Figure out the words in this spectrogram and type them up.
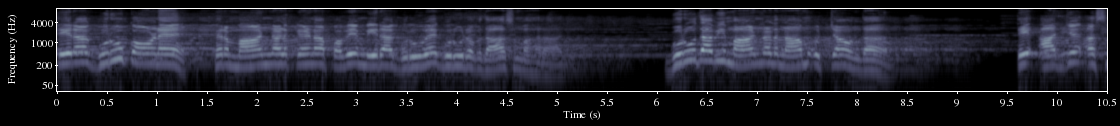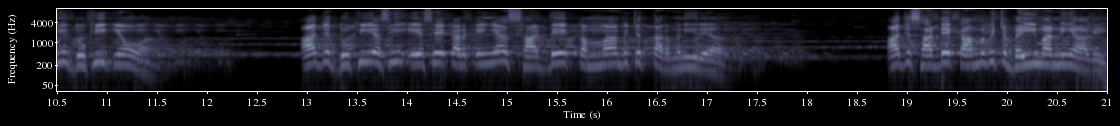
ਤੇਰਾ ਗੁਰੂ ਕੌਣ ਹੈ? ਫਿਰ ਮਾਣ ਨਾਲ ਕਹਿਣਾ ਪਵੇ ਮੇਰਾ ਗੁਰੂ ਹੈ ਗੁਰੂ ਰਵਿਦਾਸ ਮਹਾਰਾਜ। ਗੁਰੂ ਦਾ ਵੀ ਮਾਣ ਨਾਲ ਨਾਮ ਉੱਚਾ ਹੁੰਦਾ। ਤੇ ਅੱਜ ਅਸੀਂ ਦੁਖੀ ਕਿਉਂ ਆ? ਅੱਜ ਦੁਖੀ ਅਸੀਂ ਇਸੇ ਕਰਕੇ ਹੀ ਆ, ਸਾਡੇ ਕੰਮਾਂ ਵਿੱਚ ਧਰਮ ਨਹੀਂ ਰਿਹਾ। ਅੱਜ ਸਾਡੇ ਕੰਮ ਵਿੱਚ ਬੇਈਮਾਨੀ ਆ ਗਈ।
